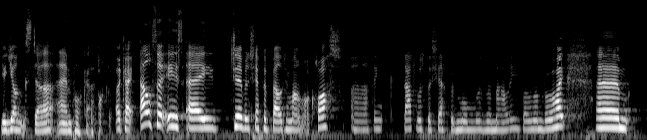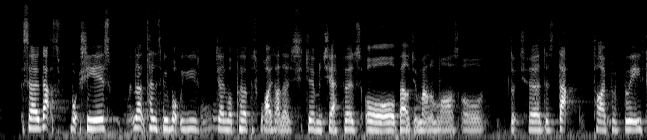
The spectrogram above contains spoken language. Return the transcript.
your youngster, um, Pocker. Okay, Elsa is a German Shepherd Belgian Malinois cross. Uh, I think dad was the Shepherd, mum was the Mali, if I remember right. Um, so that's what she is. That tends to be what we use general purpose wise, either German Shepherds or Belgian Malinois or Dutch Herders, that type of breed.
